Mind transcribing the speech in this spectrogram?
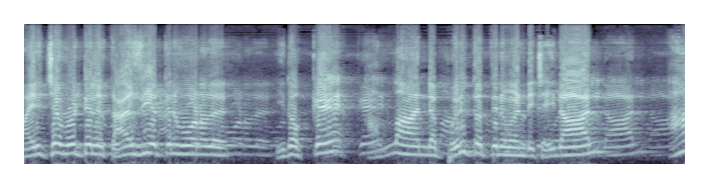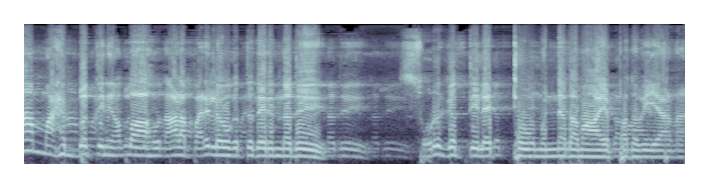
മരിച്ച വീട്ടിൽ താസിയത്തിന് പോണത്? ഇതൊക്കെ അള്ളാഹിന്റെ പൊരുത്തത്തിന് വേണ്ടി ചെയ്താൽ ആ മഹബത്തിന് അള്ളാഹു നാളെ പരലോകത്ത് തരുന്നത് സ്വർഗത്തിൽ ഏറ്റവും ഉന്നതമായ പദവിയാണ്.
